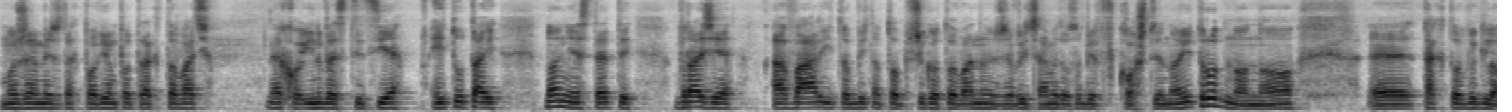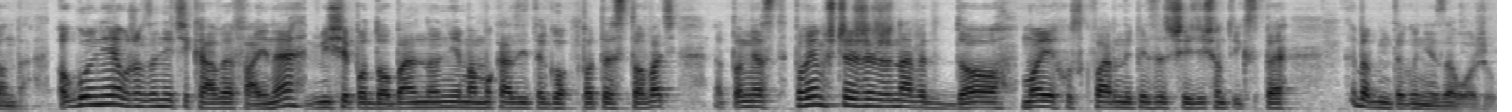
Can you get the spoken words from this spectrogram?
możemy, że tak powiem, potraktować jako inwestycję i tutaj no niestety w razie awarii to być na to przygotowanym, że wliczamy to sobie w koszty, no i trudno, no e, tak to wygląda. Ogólnie urządzenie ciekawe, fajne, mi się podoba, no nie mam okazji tego potestować, natomiast powiem szczerze, że nawet do mojej Husqvarny 560 XP chyba bym tego nie założył.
